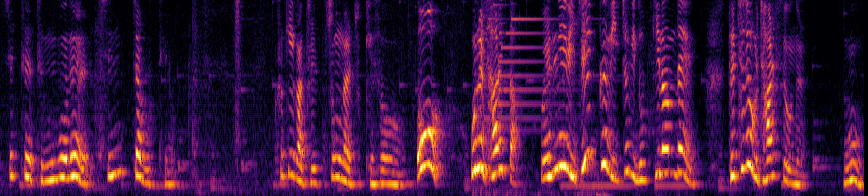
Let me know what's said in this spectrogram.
시트 등분을 진짜 못해요 크기가 들쭉날쭉해서 오! 오늘 잘했다 웬일이지? 조금 이쪽이 높긴 한데 대체적으로 잘했어요 오늘 오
